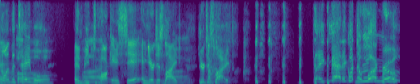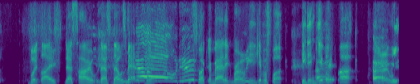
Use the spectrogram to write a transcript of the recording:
on the table Oh, and be talking shit, and you're just like, you're just like, like Madec, what the fuck, bro? But like, that's how that's that was Madec. man. no, dude. It's fucking Madec, bro. He didn't give a fuck. He didn't give Alright. a fuck. All All right. right, we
